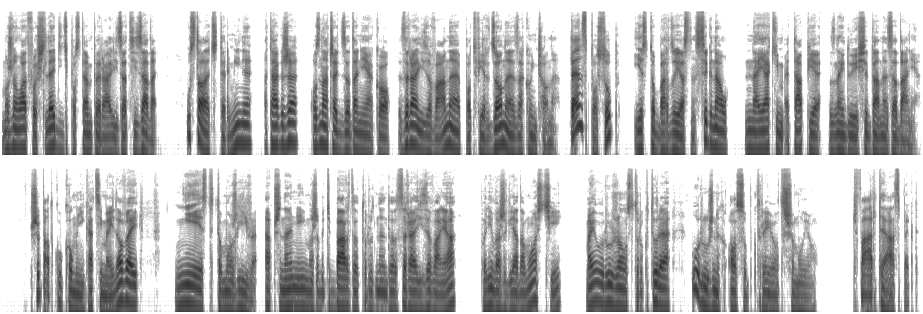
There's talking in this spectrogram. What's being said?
można łatwo śledzić postępy realizacji zadań, ustalać terminy, a także oznaczać zadanie jako zrealizowane, potwierdzone, zakończone. W ten sposób jest to bardzo jasny sygnał, na jakim etapie znajduje się dane zadanie. W przypadku komunikacji mailowej nie jest to możliwe, a przynajmniej może być bardzo trudne do zrealizowania, ponieważ wiadomości mają różną strukturę u różnych osób, które je otrzymują. Czwarty aspekt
